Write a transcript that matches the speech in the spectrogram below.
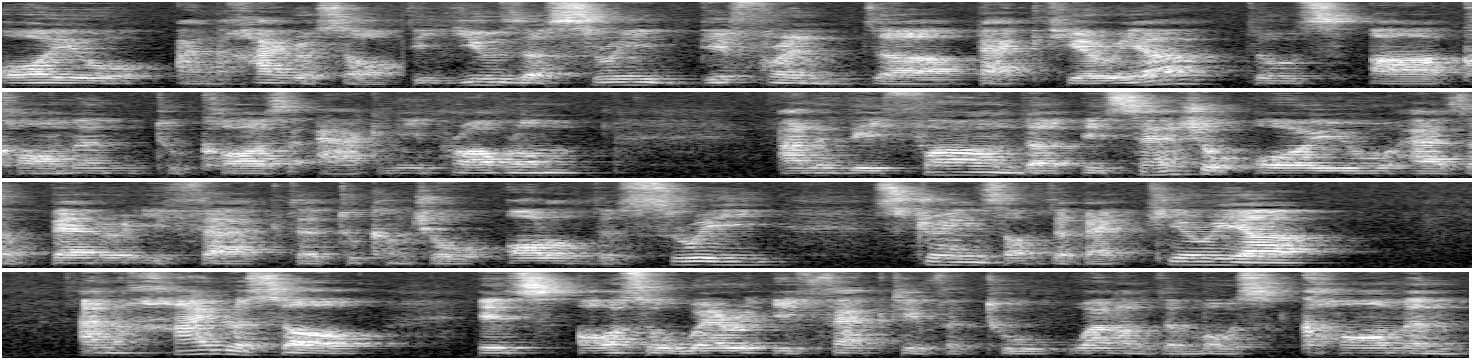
oil and hydrosol. They use uh, three different uh, bacteria. Those are common to cause acne problem and they found that essential oil has a better effect to control all of the three strains of the bacteria and hydrosol is also very effective to one of the most common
